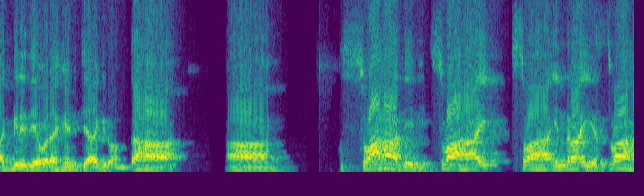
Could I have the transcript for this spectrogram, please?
ಅಗ್ನಿ ದೇವರ ಹೆಂಡತಿ ಆಗಿರುವಂತಹ, ಆ ಸ್ವಾಹಾದೇವಿ ಸ್ವಾಹಾಯ್ ಸ್ವಾಹ ಇಂದ್ರಾಯ ಸ್ವಾಹ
